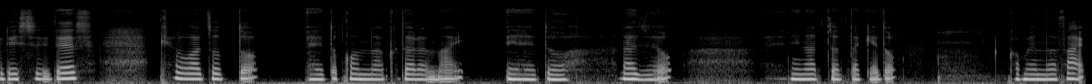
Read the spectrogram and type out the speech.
嬉しいです。今日はちょっとえっ、ー、とこんなくだらないえっ、ー、とラジオになっちゃったけどごめんなさい。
